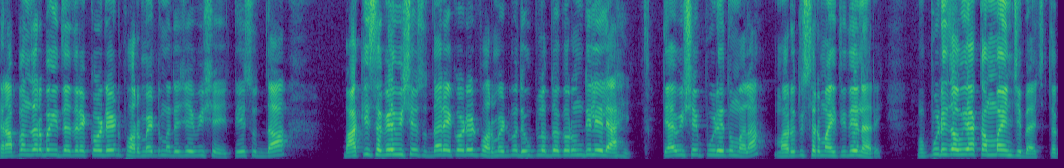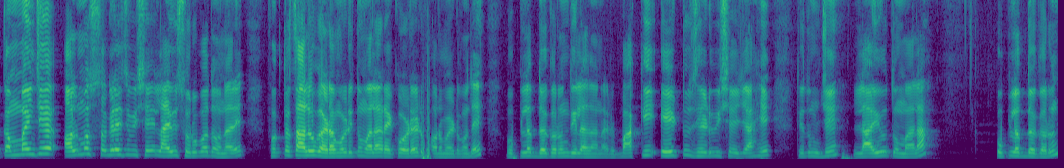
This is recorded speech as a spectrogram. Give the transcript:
तर आपण जर बघितलं तर रेकॉर्डेड फॉर्मॅटमध्ये जे विषय ते सुद्धा बाकी सगळे विषय सुद्धा रेकॉर्डेड फॉर्मॅटमध्ये उपलब्ध करून दिलेले आहे. त्याविषयी पुढे तुम्हाला मारुती सर माहिती देणार आहे. मग पुढे जाऊया कंबाईनची बॅच तर कंबाईनचे ऑलमोस्ट सगळेच विषय लाईव्ह स्वरूपात होणार आहे. फक्त चालू घडामोडी तुम्हाला रेकॉर्डेड फॉर्मॅटमध्ये उपलब्ध करून दिला जाणार आहे. बाकी ए टू झेड विषय जे आहे ते तुमचे लाईव्ह तुम्हाला उपलब्ध करून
